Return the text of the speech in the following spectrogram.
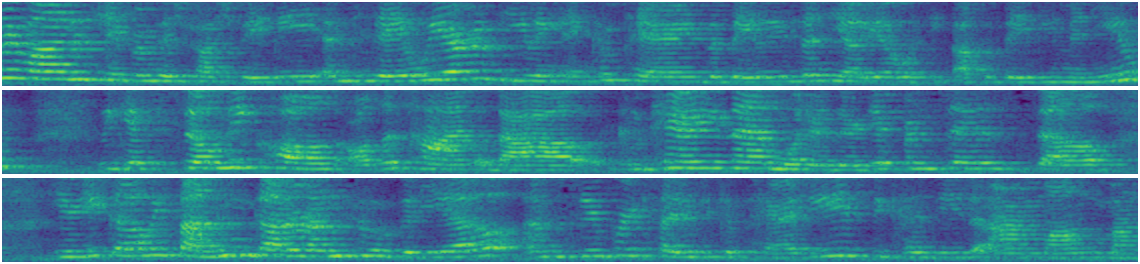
everyone, it's Shay from Pish Posh Baby, and today we are reviewing and comparing the Baby Zen Yo-Yo with the UPPAbaby Minu. We get so many calls all the time about comparing them, what are their differences, so here you go, we finally got around to a video. I'm super excited to compare these because these are among my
